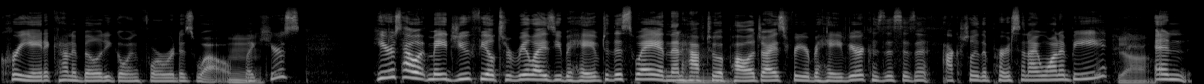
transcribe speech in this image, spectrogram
create accountability going forward as well. Mm. Like here's here's how it made you feel to realize you behaved this way and then have Mm. to apologize for your behavior because this isn't actually the person I want to be. Yeah. And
